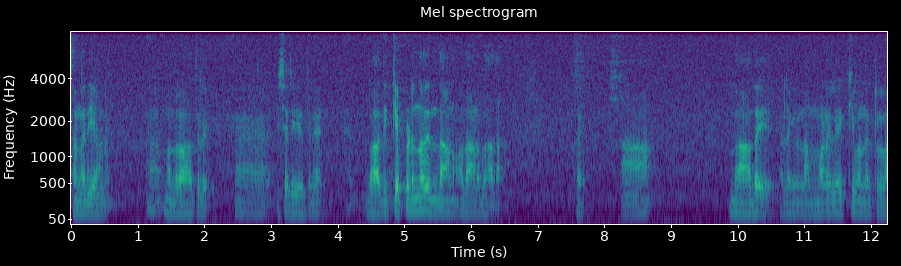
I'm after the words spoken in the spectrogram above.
സംഗതിയാണ് മന്ത്രവാദത്തിൽ ശരീരത്തിനെ ബാധിക്കപ്പെടുന്നത് എന്താണോ അതാണ് ബാധ. ആ ബാധയെ അല്ലെങ്കിൽ നമ്മളിലേക്ക് വന്നിട്ടുള്ള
